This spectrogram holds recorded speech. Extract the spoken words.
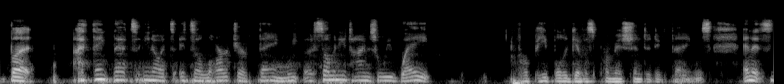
But I think that's, you know, it's it's a larger thing. We so many times we wait for people to give us permission to do things. And it's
